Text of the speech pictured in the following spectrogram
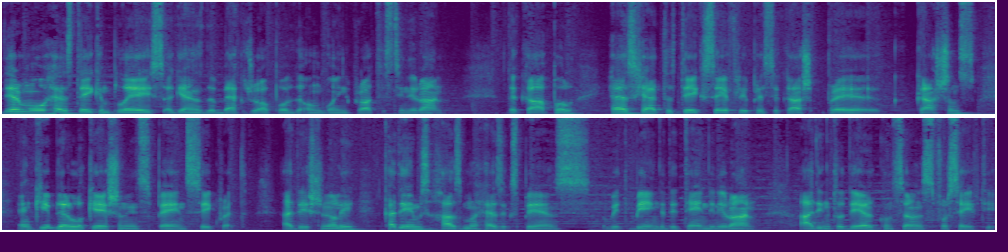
their move has taken place against the backdrop of the ongoing protests in Iran. The couple has had to take safely precautions and keep their location in Spain secret. Additionally, Khadem's husband has experience with being detained in Iran, adding to their concerns for safety.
